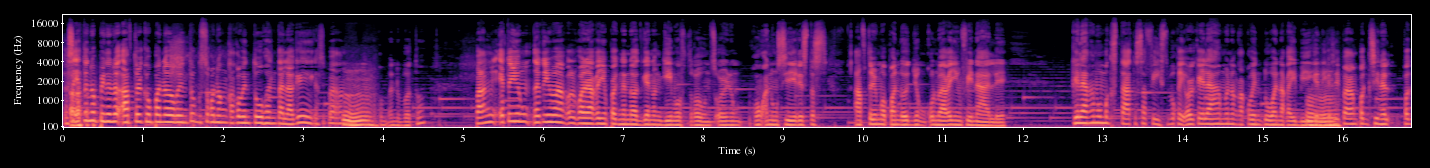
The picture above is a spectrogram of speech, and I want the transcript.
Kasi ito nung pinanood, after kong panoorin to, gusto ko nang kakwentuhan talaga eh. Kasi parang, Mm. kung ano ba to? Parang ito yung, ito yung mga, wala kayong pag nanood ka ng Game of Thrones or nung, kung anong series, tas after mo panood yung, kunwari yung finale, kailangan mo mag-status sa Facebook eh, or kailangan mo ng kakwentuhan na kaibigan eh. Mhm. Kasi parang pag, sinal, pag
